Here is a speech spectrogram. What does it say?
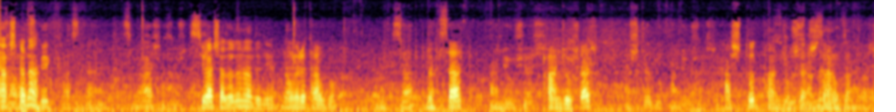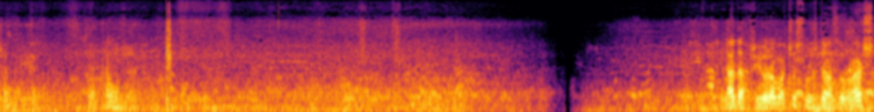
Нақш када сиҳашт ҳазорда надоди номеро табгу нҳсад панҷошаш ҳаштод панҷошаш занг бизан бачо лада приора бачо соли 2008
